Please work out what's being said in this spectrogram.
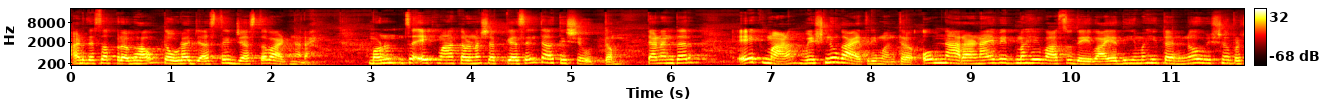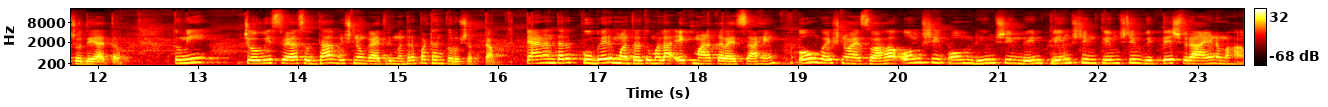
आणि त्याचा प्रभाव तेवढा जास्तीत जास्त वाढणार आहे. म्हणून जर एक माळ करणं शक्य असेल तर अतिशय उत्तम. त्यानंतर एक माळ विष्णू गायत्री मंत्र. ओम नारायणाय विद्महे वासुदेवाय धीमहि तन्नो विष्णू प्रचोदयात. तुम्ही चोवीस वेळासुद्धा विष्णू गायत्री मंत्र पठन करू शकता. त्यानंतर कुबेर मंत्र तुम्हाला एक माळ करायचा आहे. ओम वैष्णवाय स्वाहा ओम श्रीम ओम ह्रीम श्रीम ह्रीम क्लीम श्रीम क्लीम श्रीम वित्तेश्वरायण महा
